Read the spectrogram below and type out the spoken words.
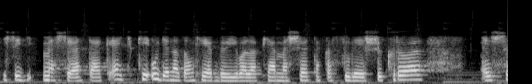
és így meséltek, egy, ugyanazon kérdőív alapján meséltek a szülésükről, és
